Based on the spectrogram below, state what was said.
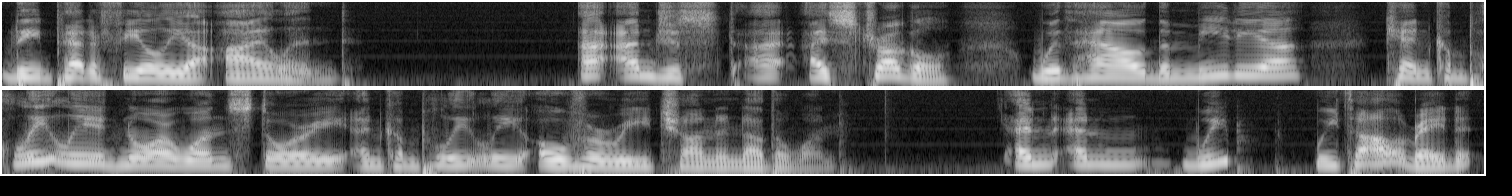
the pedophilia island? I, I'm just, I, I struggle with how the media can completely ignore one story and completely overreach on another one. And and we we tolerate it.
